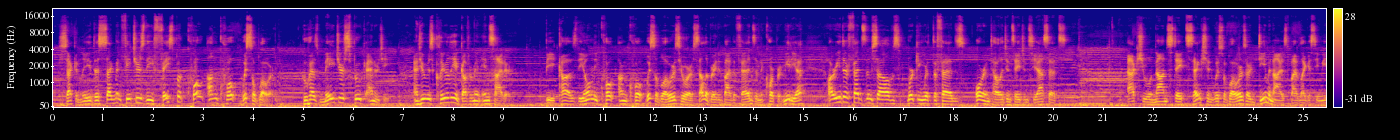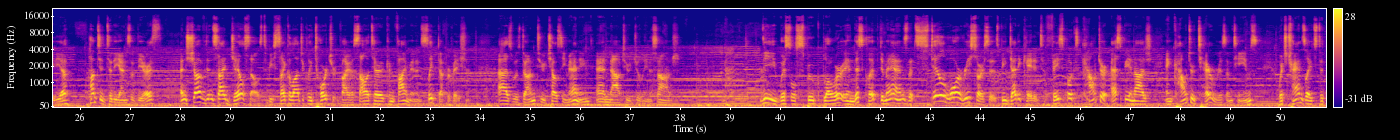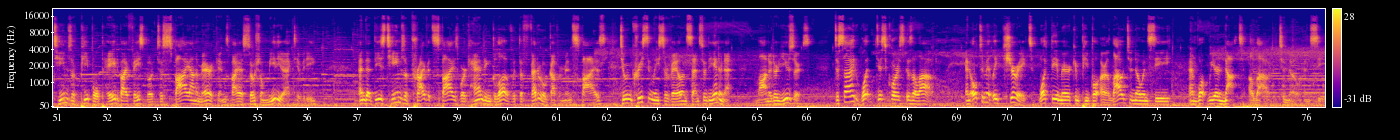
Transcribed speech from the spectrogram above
Secondly, this segment features the Facebook quote unquote whistleblower, who has major spook energy and who is clearly a government insider. Because the only quote unquote whistleblowers who are celebrated by the feds and the corporate media are either feds themselves, working with the feds, or intelligence agency assets. Actual non state sanctioned whistleblowers are demonized by legacy media, hunted to the ends of the earth, and shoved inside jail cells to be psychologically tortured via solitary confinement and sleep deprivation, as was done to Chelsea Manning and now to Julian Assange. The whistle spook blower in this clip demands that still more resources be dedicated to Facebook's counter espionage and counter terrorism teams which translates to teams of people paid by Facebook to spy on Americans via social media activity, and that these teams of private spies work hand in glove with the federal government's spies to increasingly surveil and censor the internet, monitor users, decide what discourse is allowed, and ultimately curate what the American people are allowed to know and see and what we are not allowed to know and see.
